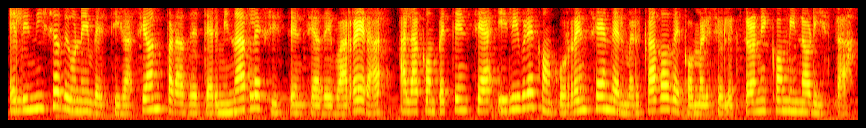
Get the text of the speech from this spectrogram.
el inicio de una investigación para determinar la existencia de barreras a la competencia y libre concurrencia en el mercado de comercio electrónico minorista.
